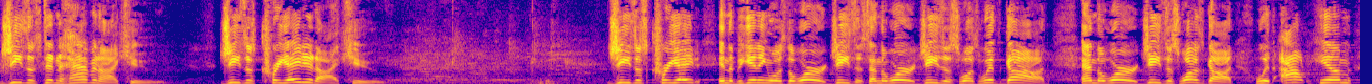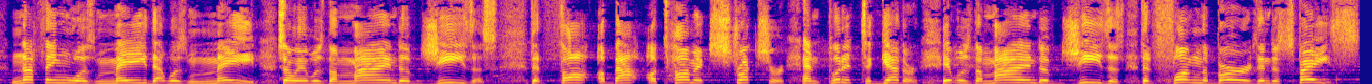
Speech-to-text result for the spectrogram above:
Jesus didn't have an IQ. Jesus created IQ. Jesus created, in the beginning was the Word, Jesus, and the Word, Jesus, was with God, and the Word, Jesus, was God. Without Him, nothing was made that was made. So it was the mind of Jesus that thought about atomic structure and put it together. It was the mind of Jesus that flung the birds into space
